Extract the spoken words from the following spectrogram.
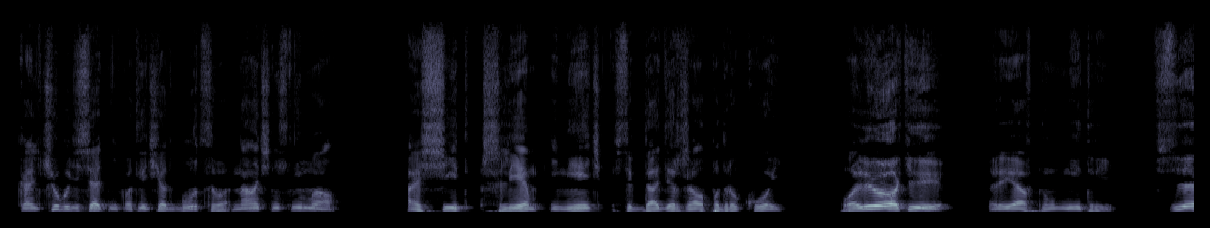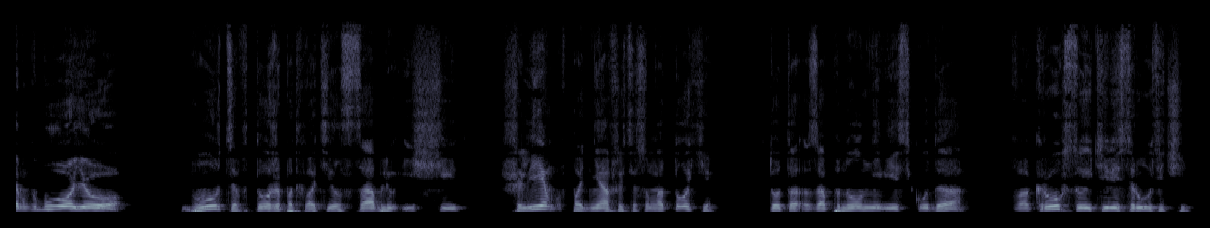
Кольчугу десятник, в отличие от Бурцева, на ночь не снимал. А щит, шлем и меч всегда держал под рукой. «Поляки!» Рявкнул Дмитрий. «Всем к бою!» Бурцев тоже подхватил саблю и щит. Шлем в поднявшейся суматохе кто-то запнул не весь куда. Вокруг суетились русичи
